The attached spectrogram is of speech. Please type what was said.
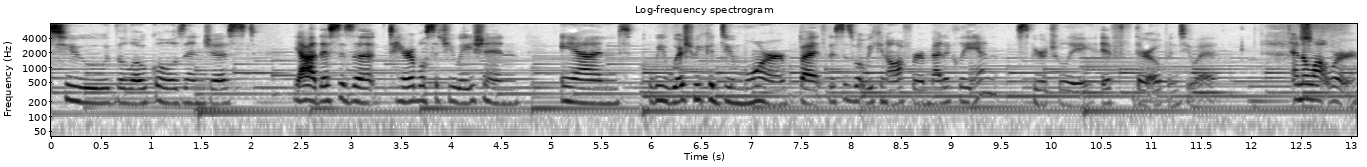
to the locals and just yeah, this is a terrible situation and we wish we could do more, but this is what we can offer medically and spiritually if they're open to it. And a lot were.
